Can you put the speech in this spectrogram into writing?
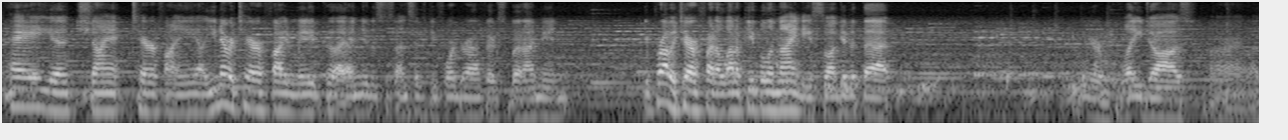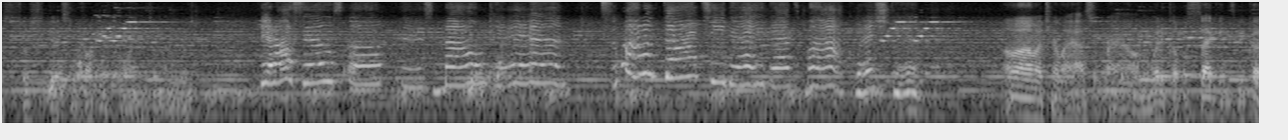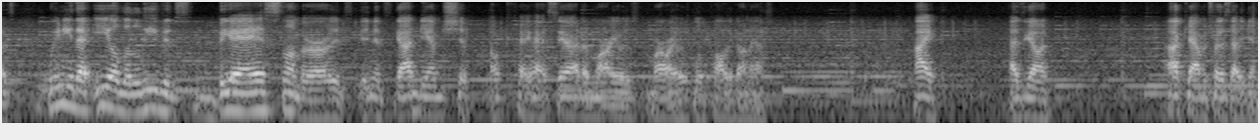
Hey, you giant, terrifying yeah, You never terrified me because I knew this was N64 graphics, but I mean, you probably terrified a lot of people in the 90s, so I'll give it that your bloody jaws. Alright, let's just get some fucking coins get ourselves up this mountain so I don't die today. That's my question. Oh, I'm gonna turn my ass around. Wait a couple seconds because we need that eel to leave its big ass slumber or it's getting its goddamn ship. Okay, I say hi to Mario's Mario's little polygon ass. Hi. How's it going? Ah, okay, I'm gonna try this out again.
